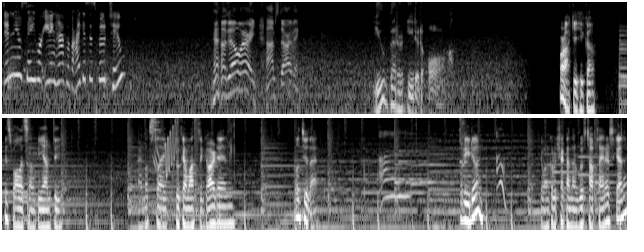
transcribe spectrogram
didn't you say you were eating half of Aigis's food too? don't worry, I'm starving. You better eat it all. Poor Akihiko. His wallet's gonna be empty. Alright, looks like Fuuka wants the garden. We'll do that. Um, What are you doing? You wanna go check on the rooftop planters together?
